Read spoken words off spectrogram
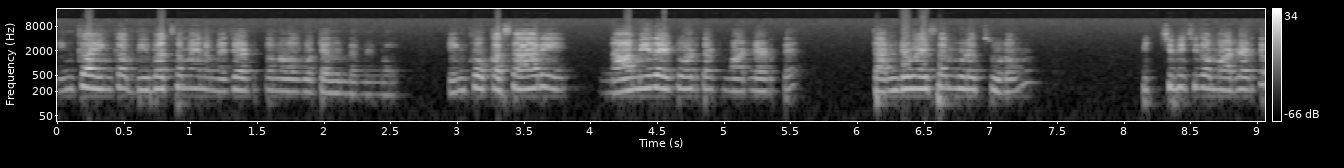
ఇంకా ఇంకా బీభత్సమైన మెజార్టీతో కొట్టేది ఉండే మిమ్మల్ని. ఇంకొకసారి నా మీద ఎటువంటి తట్టు మాట్లాడితే తండ్రి వయసు అని కూడా చూడము. పిచ్చి పిచ్చిగా మాట్లాడితే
